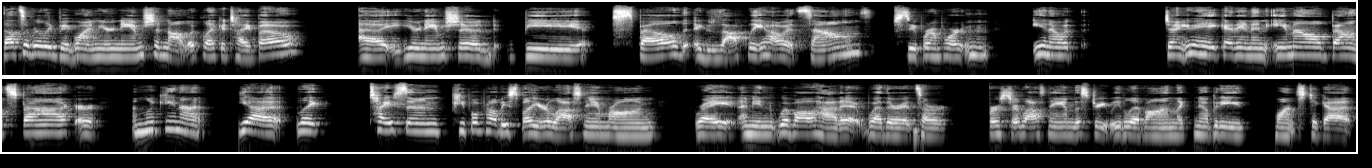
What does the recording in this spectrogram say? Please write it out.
That's a really big one. Your name should not look like a typo. Uh, your name should be spelled exactly how it sounds super important. You know, don't you hate getting an email bounce back? Or I'm looking at, yeah, like Tyson, people probably spell your last name wrong, right? I mean, we've all had it, whether it's our first or last name, the street we live on, like nobody wants to get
